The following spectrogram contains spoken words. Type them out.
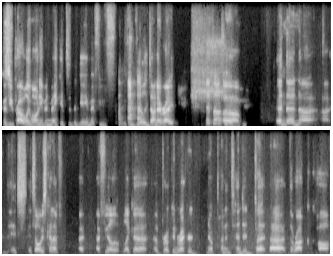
Because you probably won't even make it to the game if you've if you've really done it right. That's awesome. Um, and then uh, it's it's always kind of I, I feel like a, a broken record, no pun intended, but uh, the Rock Hall,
